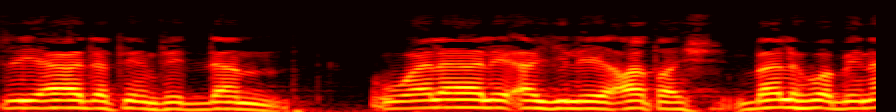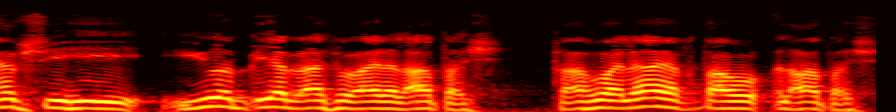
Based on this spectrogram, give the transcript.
زيادة في الدم. ولا لأجل عطش بل هو بنفسه يبعث على العطش فهو لا يقطع العطش.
